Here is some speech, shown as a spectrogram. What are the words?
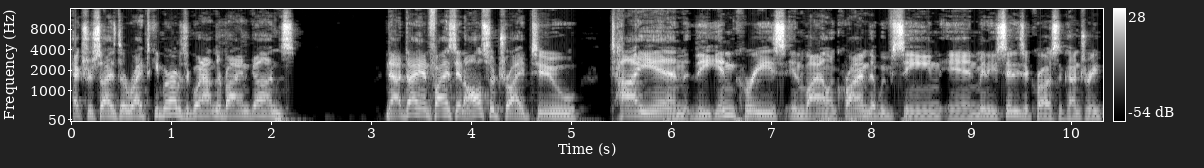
exercise their right to keep arms. They're going out and they're buying guns. Now, Dianne Feinstein also tried to tie in the increase in violent crime that we've seen in many cities across the country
